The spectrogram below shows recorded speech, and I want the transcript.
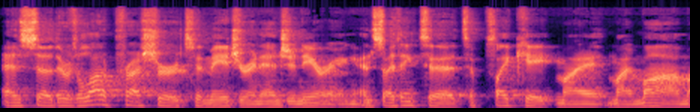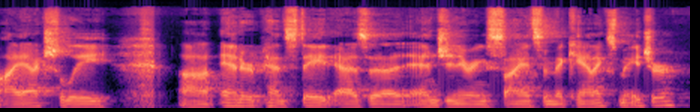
and so there was a lot of pressure to major in engineering. And so I think to to placate my my mom, I actually uh, entered Penn State as an engineering science and mechanics major.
